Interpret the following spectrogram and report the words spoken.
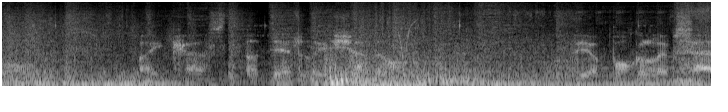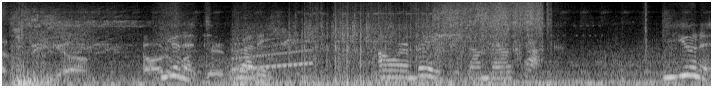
moments. I cast a deadly shadow. The apocalypse has begun. Unit ready. Our base is under attack. Unit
